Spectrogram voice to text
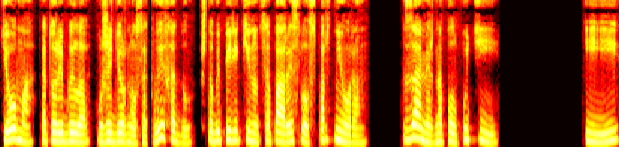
Тёма, который было уже дернулся к выходу, чтобы перекинуться парой слов с партнером, замер на полпути. И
